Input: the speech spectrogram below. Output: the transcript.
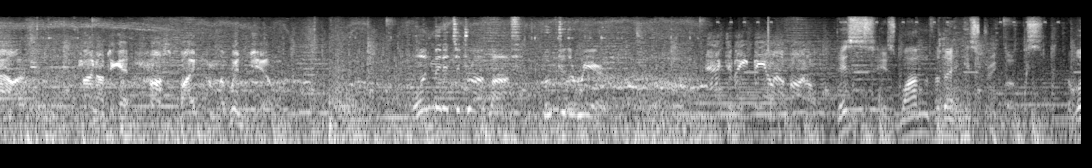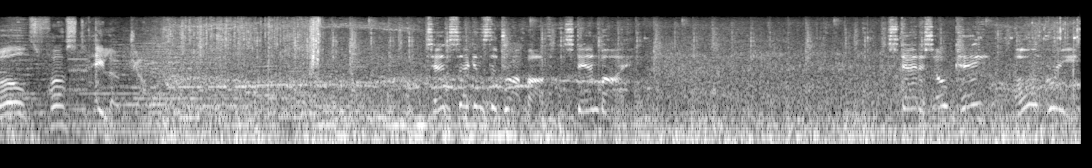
Miles. Try not to get frostbite from the wind chill. One minute to drop off. Move to the rear. Activate bailout model. This is one for the history books. The world's first halo jump. Ten seconds to drop off. Stand by. Status okay. All green.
